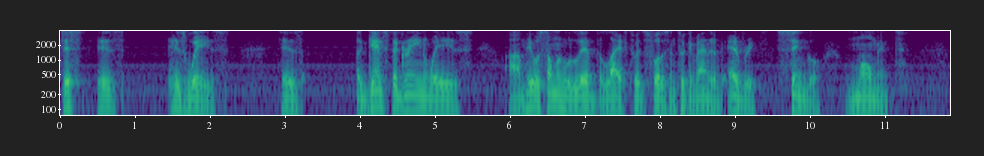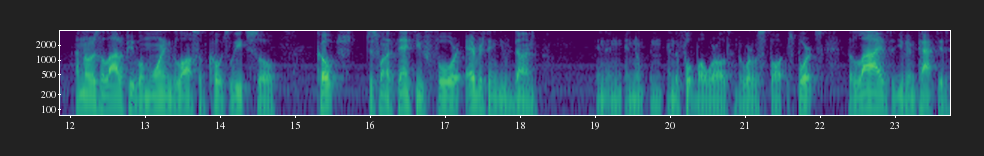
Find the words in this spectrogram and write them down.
just his his ways, his against the grain ways. Um, he was someone who lived life to its fullest and took advantage of every single moment. I know there's a lot of people mourning the loss of Coach Leach, so Coach, just want to thank you for everything you've done in, in, in, in the football world, in the world of sports, the lives that you've impacted.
